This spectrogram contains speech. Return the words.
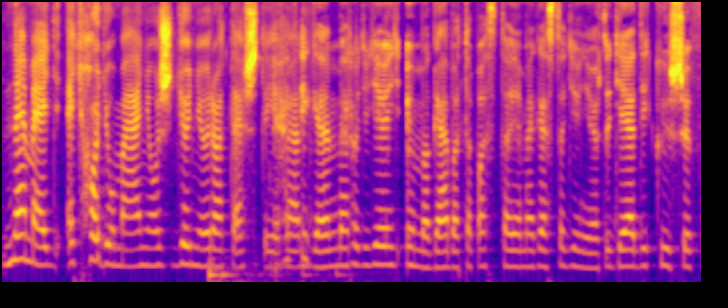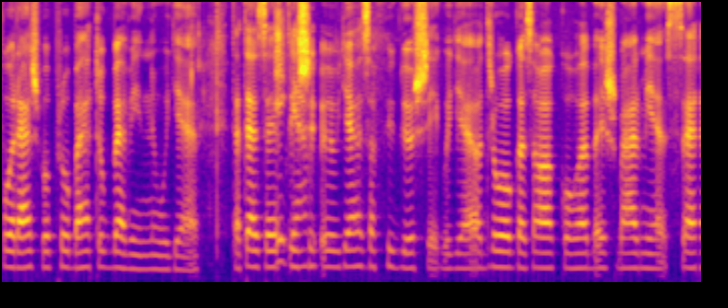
nem egy, egy hagyományos gyönyör a testében. Hát igen, mert hogy ugye önmagába tapasztalja meg ezt a gyönyört. Ugye eddig külső forrásból próbáltuk bevinni, ugye. Tehát ezért igen. is ugye ez a függőség, ugye a drog, az alkoholba és bármilyen szer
